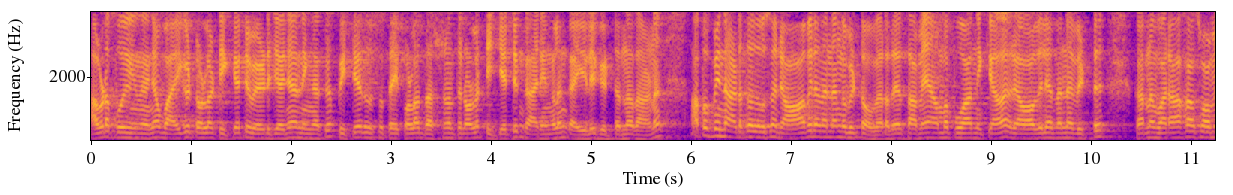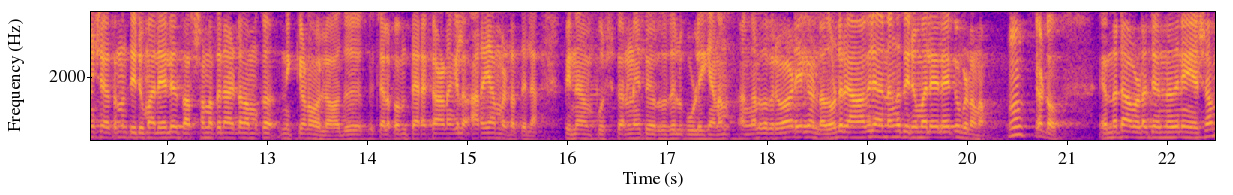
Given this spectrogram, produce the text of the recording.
അവിടെ പോയി കഴിഞ്ഞാൽ വൈകിട്ടുള്ള ടിക്കറ്റ് മേടിച്ച് കഴിഞ്ഞാൽ നിങ്ങൾക്ക് പിറ്റേ ദിവസത്തേക്കുള്ള ദർശനത്തിനുള്ള ടിക്കറ്റും കാര്യങ്ങളും കയ്യിൽ കിട്ടുന്നതാണ്. അപ്പോൾ പിന്നെ അടുത്ത ദിവസം രാവിലെ തന്നെ അങ്ങ് വിട്ടോ? വെറുതെ സമയമാകുമ്പോൾ പോകാൻ നിൽക്കാതെ രാവിലെ തന്നെ വിട്ട് കാരണം വരാഹസ്വാമി ക്ഷേത്രം തിരുമലയിൽ ദർശനത്തിനായിട്ട് നമുക്ക് നിൽക്കണമല്ലോ അത് ചിലപ്പം തിരക്കാണെങ്കിൽ അറിയാൻ പറ്റത്തില്ല. പിന്നെ പുഷ്കരണി തീർത്ഥത്തിൽ കുളിക്കണം. അങ്ങനത്തെ പരിപാടിയൊക്കെ ഉണ്ട്. അതുകൊണ്ട് രാവിലെ തന്നെ അങ്ങ് തിരുമലയിലേക്ക് വിടണം. കേട്ടോ? എന്നിട്ട് അവിടെ ചെന്നതിന് ശേഷം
